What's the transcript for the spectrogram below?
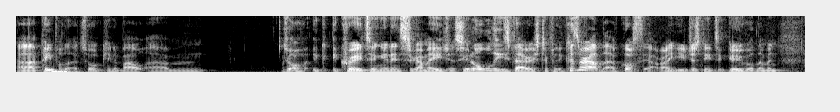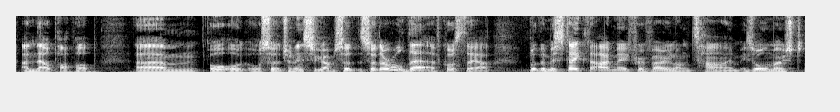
uh, people that are talking about um, sort of creating an Instagram agency and all these various different because they're out there. Of course they are, right? You just need to Google them and, and they'll pop up um, or, or, or search on Instagram. So so they're all there. Of course they are. But the mistake that I'd made for a very long time is almost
